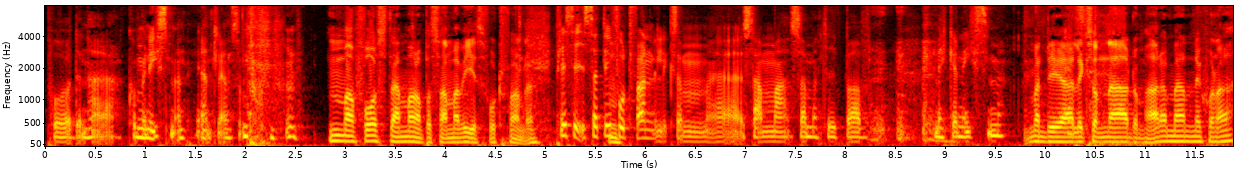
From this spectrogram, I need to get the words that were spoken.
på den här kommunismen egentligen. Som man får stämma dem på samma vis fortfarande. Precis, så att det är Mm. fortfarande liksom, eh, samma, samma typ av mekanism. Men det är liksom när de här människorna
